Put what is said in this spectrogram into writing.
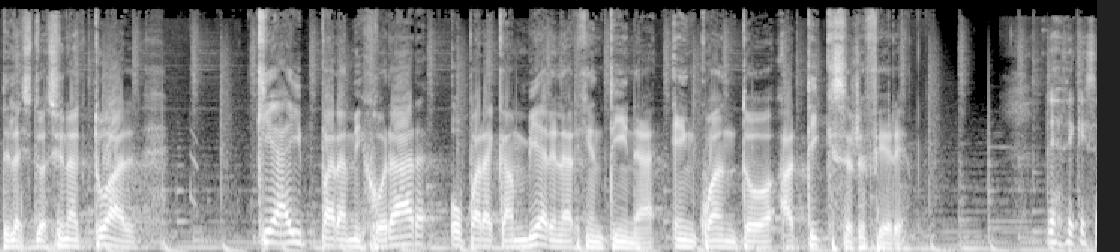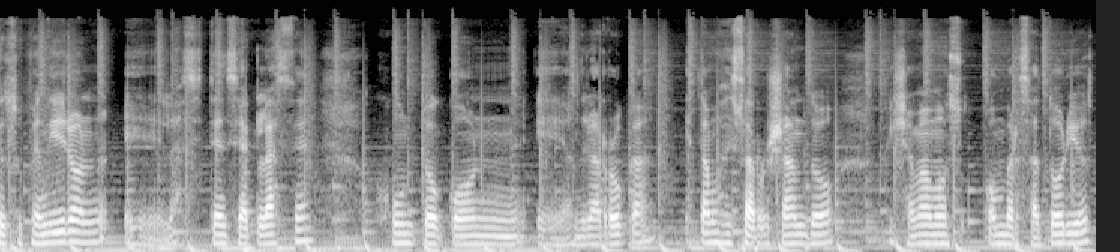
de la situación actual ¿Qué hay para mejorar o para cambiar en la Argentina en cuanto a TIC se refiere? Desde que se suspendieron eh, la asistencia a clase, junto con eh, Andrea Roca, estamos desarrollando lo que llamamos conversatorios.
